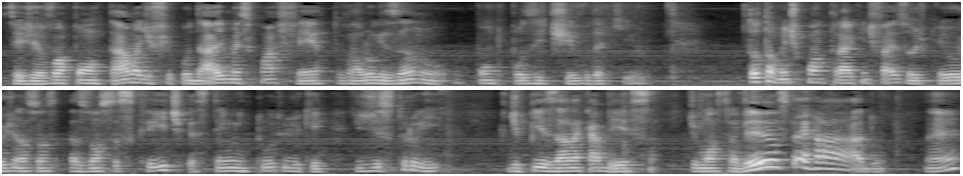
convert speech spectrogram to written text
Ou seja, eu vou apontar uma dificuldade, mas com afeto, valorizando o ponto positivo daquilo. Totalmente o contrário que a gente faz hoje, porque hoje as nossas críticas têm o intuito de quê? De destruir, de pisar na cabeça, de mostrar, você está errado, né?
